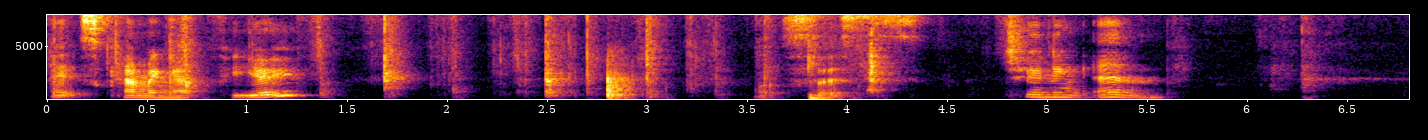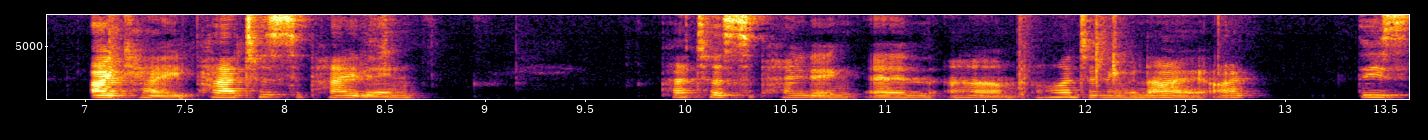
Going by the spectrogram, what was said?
That's coming up for you. What's this? Tuning in. Okay, participating. Participating in, um, oh, I don't even know. I these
